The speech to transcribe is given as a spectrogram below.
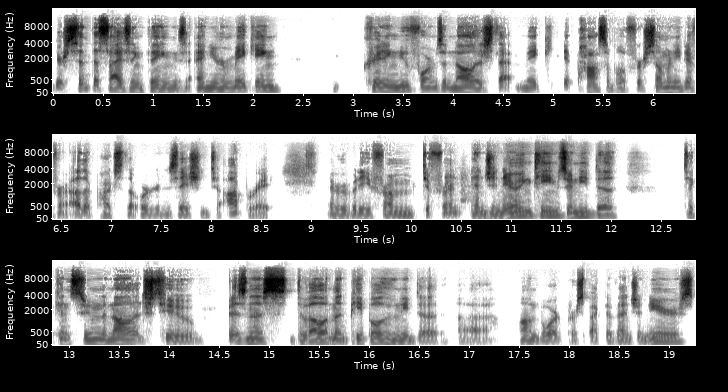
you're synthesizing things and you're making creating new forms of knowledge that make it possible for so many different other parts of the organization to operate. Everybody from different engineering teams who need to to consume the knowledge to business development people who need to uh, onboard prospective engineers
